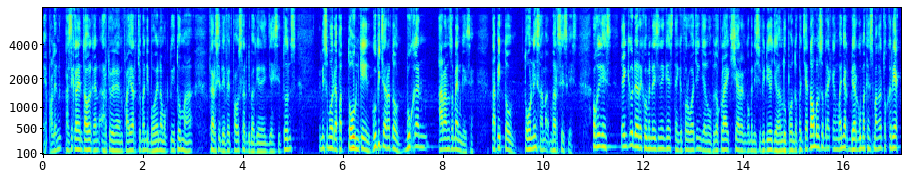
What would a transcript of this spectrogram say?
Ya paling pasti kalian tahu kan Wind and Fire cuma dibawain waktu itu mah versi David Foster di bagian Jesse Tunes. Ini semua dapat tone kayak gue bicara tone bukan aransemen guys ya. Tapi tone. Tone sama persis guys. Oke okay, guys. Thank you udah rekomendasinya guys. Thank you for watching. Jangan lupa untuk like share dan komen di video. Jangan lupa untuk pencet tombol sebanyak yang banyak biar gue makin semangat untuk react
